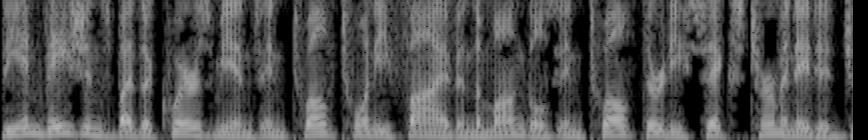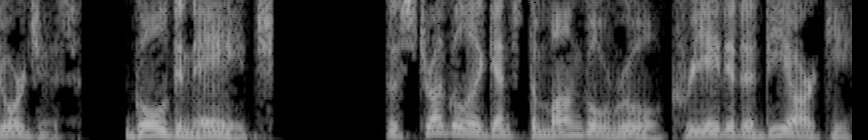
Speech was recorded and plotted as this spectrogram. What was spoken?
The invasions by the Khwarezmians in 1225 and the Mongols in 1236 terminated Georgia's «golden age». The struggle against the Mongol rule created a diarchy,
